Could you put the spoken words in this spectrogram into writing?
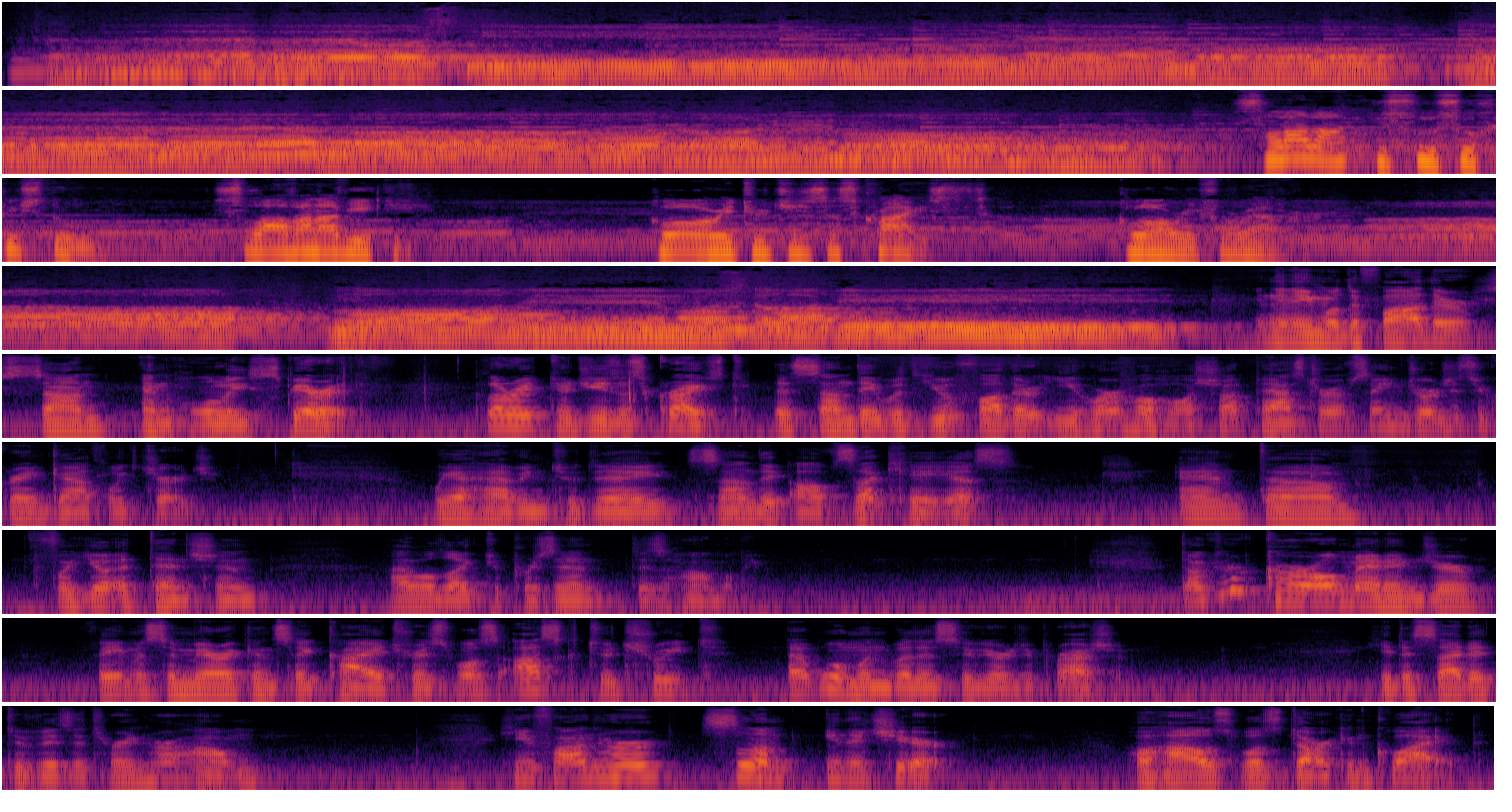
Sláva Isusu Christu. Slava Naviki. Glory to Jesus Christ. Glory forever. The name of the Father, Son, and Holy Spirit. Glory to Jesus Christ. This Sunday with you, Father Ihor Hohosha, pastor of St. George's Ukraine Catholic Church. We are having today Sunday of Zacchaeus, and um, for your attention, I would like to present this homily. Dr. Karl Menninger, famous American psychiatrist, was asked to treat a woman with a severe depression. He decided to visit her in her home. He found her slumped in a chair. Her house was dark and quiet.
